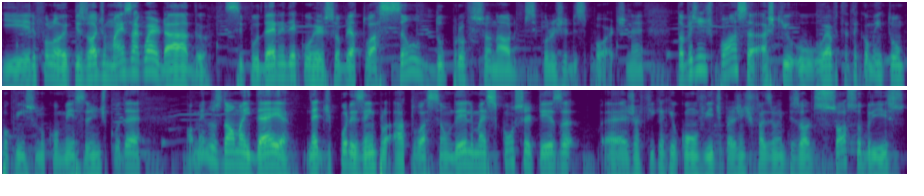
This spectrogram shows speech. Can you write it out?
E ele falou: o episódio mais aguardado. Se puderem decorrer sobre a atuação do profissional de psicologia do esporte, né? Talvez a gente possa, acho que o Everton até comentou um pouquinho isso no começo, se a gente puder ao menos dar uma ideia né, de, por exemplo, a atuação dele, mas com certeza é, já fica aqui o convite para a gente fazer um episódio só sobre isso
